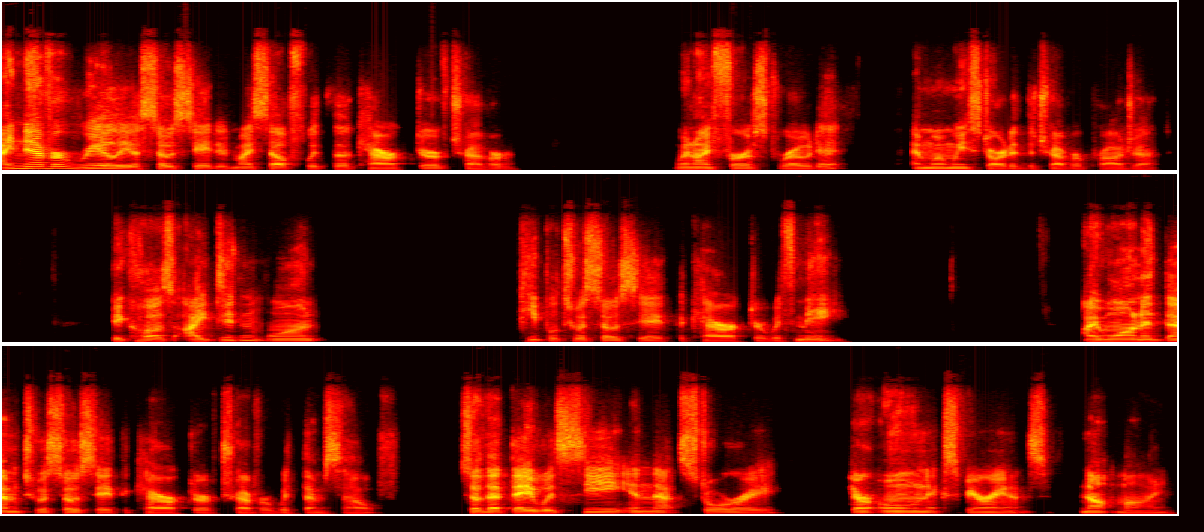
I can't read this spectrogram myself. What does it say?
I never really associated myself with the character of trevor when i first wrote it and when we started the trevor project because i didn't want people to associate the character with me. I wanted them to associate the character of Trevor with themselves so that they would see in that story their own experience, not mine.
